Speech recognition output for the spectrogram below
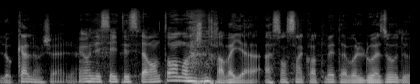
local. hein, On essaye de se faire entendre. je travaille à, à 150 mètres à vol d'oiseau d'où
